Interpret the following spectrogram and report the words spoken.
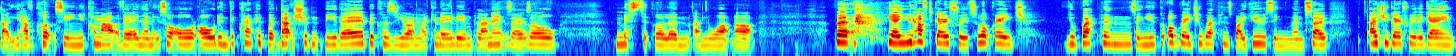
like you have a cutscene you come out of it and then it's all old and decrepit but that shouldn't be there because you're on like an alien planet so it's all mystical and and whatnot. But yeah you have to go through to upgrade your weapons and you upgrade your weapons by using them. So as you go through the game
